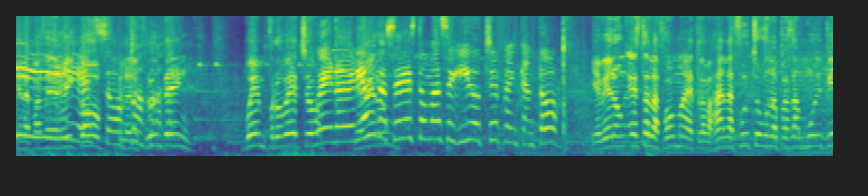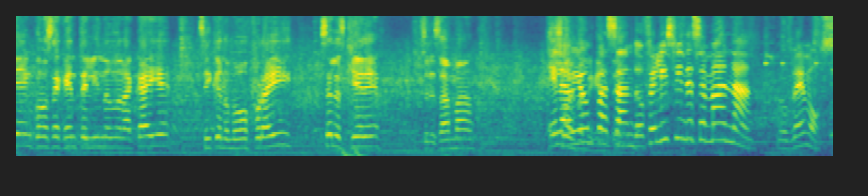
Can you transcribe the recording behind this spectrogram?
Que la pasen rico, Eso. que la disfruten. Buen provecho. Bueno, ¿Ya deberíamos hacer esto más seguido, chef, me encantó. Ya vieron, esta es la forma de trabajar en la food uno pasa muy bien, conoce gente linda en la calle, así que nos vemos por ahí, se les quiere, se les ama. El avión pasando. Feliz fin de semana. Nos vemos.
